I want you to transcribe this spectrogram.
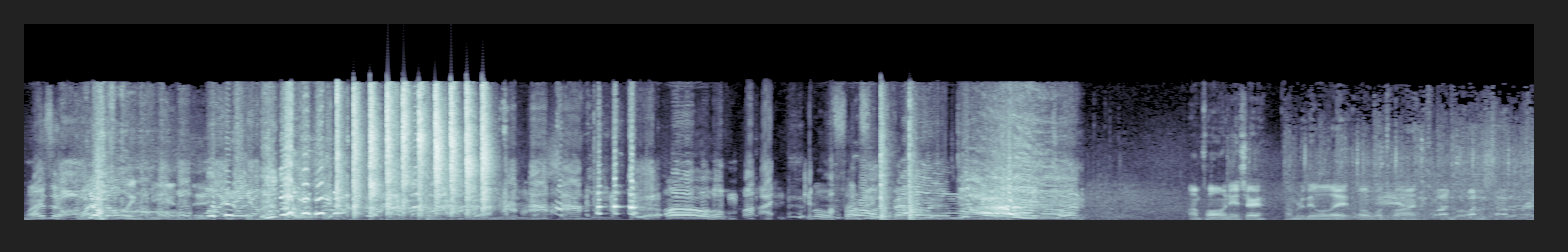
Oh my god. Why is it only me and Nick? Oh! my Little front flip Oh my god. I'm following you, sir. I'm gonna be a little late. Oh, what's behind? One, one top right.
